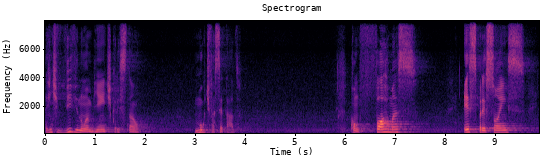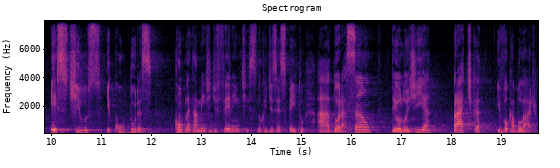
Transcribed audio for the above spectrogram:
A gente vive num ambiente cristão multifacetado, com formas, expressões, estilos e culturas completamente diferentes no que diz respeito à adoração, teologia, prática e vocabulário.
